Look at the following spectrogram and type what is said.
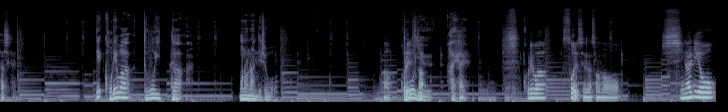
確かに。でこれはどういったものなんでしょう、あこれですか？どういう？はいはい、これはそうですね。そのシナリオ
